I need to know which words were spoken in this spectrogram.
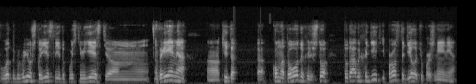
вот говорил, что если, допустим, есть эм, время, э, какие-то э, комната отдыха или что, туда выходить и просто делать упражнения.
